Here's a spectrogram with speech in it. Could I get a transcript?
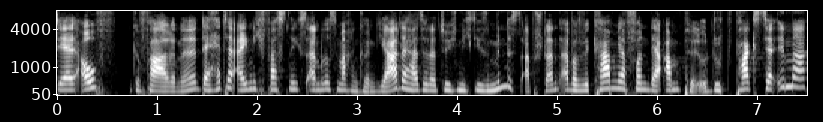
der Aufgefahrene, der hätte eigentlich fast nichts anderes machen können. Ja, der hatte natürlich nicht diesen Mindestabstand, aber wir kamen ja von der Ampel und du parkst ja immer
